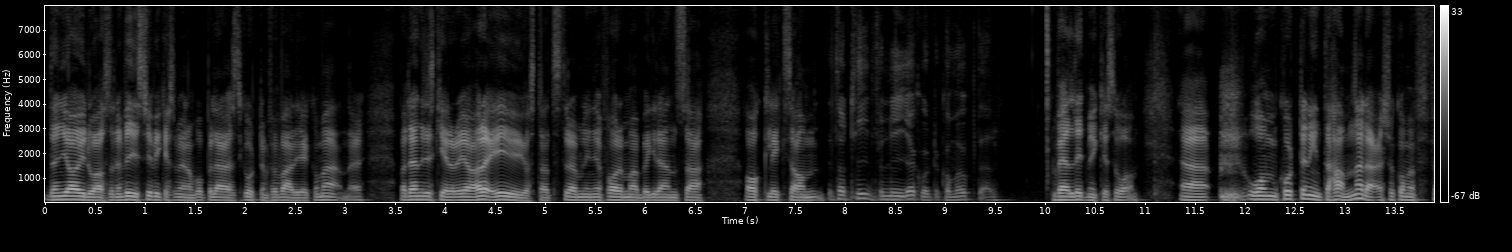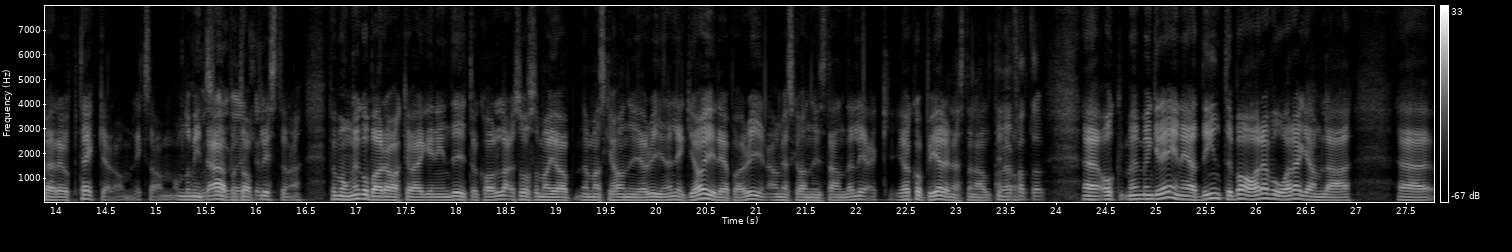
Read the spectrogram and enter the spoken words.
den gör ju då, alltså den visar ju vilka som är de populäraste korten för varje commander. Vad den riskerar att göra är ju just att strömlinjeforma, begränsa och liksom det tar tid för nya kort att komma upp där. Väldigt mycket så. Eh, och om korten inte hamnar där så kommer färre upptäcka dem, liksom, om de Ja, inte är är på topplistorna. För många går bara raka vägen in dit och kollar, så som man gör när man ska ha en ny arena-lek. Jag gör det på arena om jag ska ha en ny standardlek. Jag kopierar nästan Ja, alltid. fattar. Eh, och, men, men grejen är att det är inte bara våra gamla eh,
